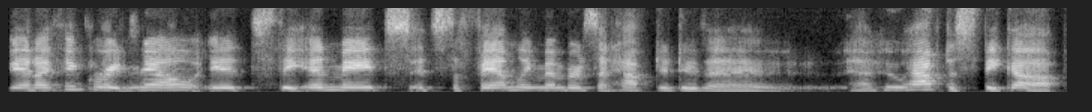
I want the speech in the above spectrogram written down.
and I think, I think right now it's the inmates, it's the family members that have to do the who have to speak up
